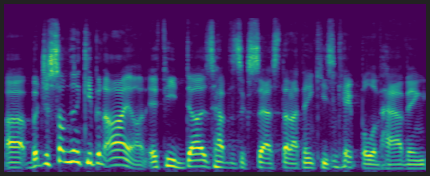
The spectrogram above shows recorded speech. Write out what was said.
Uh, but just something to keep an eye on if he does have the success that I think he's mm-hmm. capable of having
